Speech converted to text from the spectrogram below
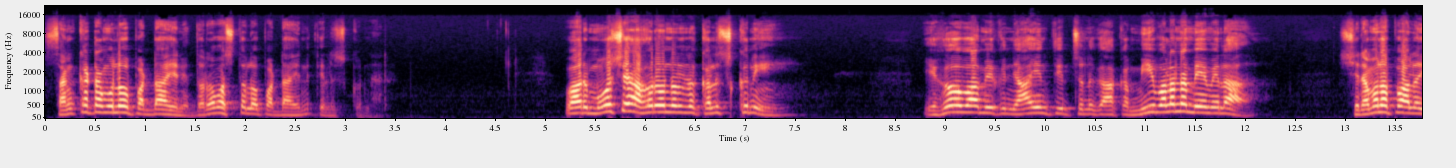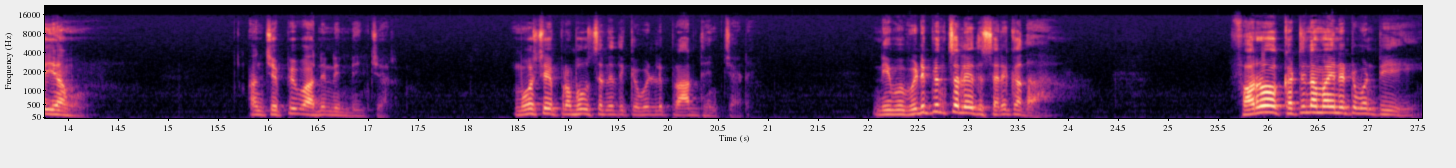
సంకటములో పడ్డాయని దురవస్థలో పడ్డాయని తెలుసుకున్నారు. వారు మోసే అహరోనులను కలుసుకుని యహోవా మీకు న్యాయం తీర్చునుగాక మీ వలన మేమిలా శ్రమల పాలయ్యాము అని చెప్పి వారిని నిందించారు. మోసే ప్రభువు సన్నిధికి వెళ్ళి ప్రార్థించాడు. నీవు విడిపించలేదు సరికదా? ఫరో కఠినమైనటువంటి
